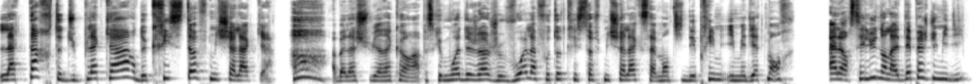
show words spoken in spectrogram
la tarte du placard de Christophe Michalak. Oh, ah bah là je suis bien d'accord, hein, parce que moi déjà je vois la photo de Christophe Michalak, ça m'antidéprime immédiatement. Alors c'est lu dans la dépêche du midi,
